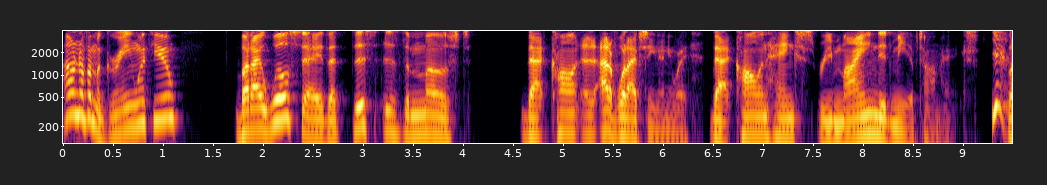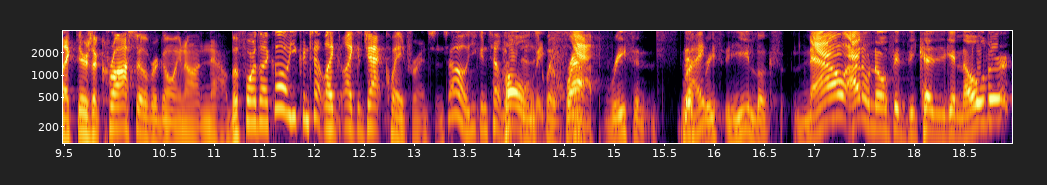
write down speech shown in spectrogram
I don't know if I'm agreeing with you, but I will say that this is the most that Colin, out of what I've seen anyway, that Colin Hanks reminded me of Tom Hanks. Yeah. Like there's a crossover going on now. Before, like, oh, you can tell, like, like Jack Quaid, for instance. Oh, you can tell. Holy Dennis Quaid's crap. son. Recent, this Right? recent, he looks now. I don't know if it's because he's getting older,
